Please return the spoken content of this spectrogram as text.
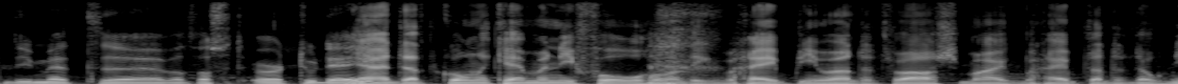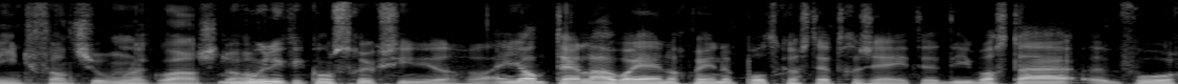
Die met, eh, wat was het, Earth Today? Ja, dat kon ik helemaal niet volgen, want ik begreep niet wat het was, maar ik begreep dat het ook niet fatsoenlijk was. Toch? Moeilijke constructie in ieder geval. En Jan Terlouw, waar jij nog mee in een podcast hebt gezeten, die was daarvoor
